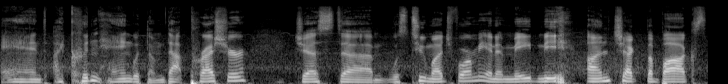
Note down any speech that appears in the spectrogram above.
and I couldn't hang with them. That pressure just um, was too much for me, and it made me uncheck the box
